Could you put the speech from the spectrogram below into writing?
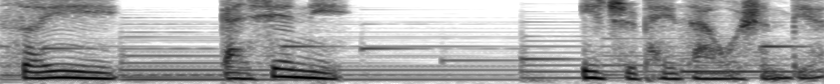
所以，感谢你一直陪在我身边。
